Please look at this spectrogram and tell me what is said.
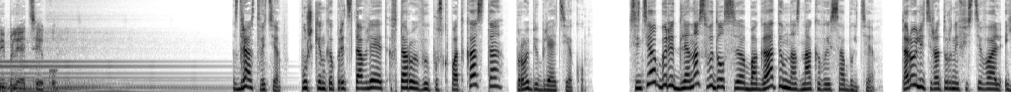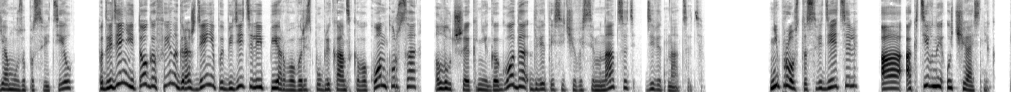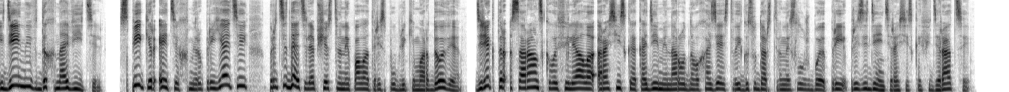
библиотеку. Здравствуйте! Пушкинка представляет второй выпуск подкаста про библиотеку. Сентябрь для нас выдался богатым на знаковые события. Второй литературный фестиваль «Я музу посвятил», подведение итогов и награждение победителей первого республиканского конкурса «Лучшая книга года 2018-19». Не просто свидетель, а активный участник, идейный вдохновитель, Спикер этих мероприятий, председатель Общественной палаты Республики Мордовия, директор Саранского филиала Российской академии народного хозяйства и государственной службы при президенте Российской Федерации,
